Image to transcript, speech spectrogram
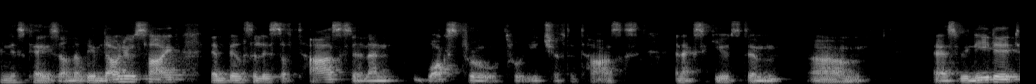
in this case, on the BMW side, then builds a list of tasks and then walks through through each of the tasks and executes them um, as we need it.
